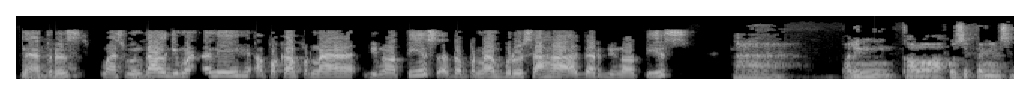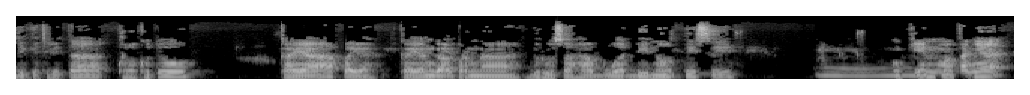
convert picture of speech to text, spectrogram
Nah, Hmm. terus Mas Buntal gimana nih? Apakah pernah dinotis atau pernah berusaha agar dinotis? nah, paling kalau aku sih pengen sedikit cerita, kalau aku tuh kayak apa ya? Kayak nggak pernah berusaha buat dinotis sih. Hmm. Mungkin makanya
